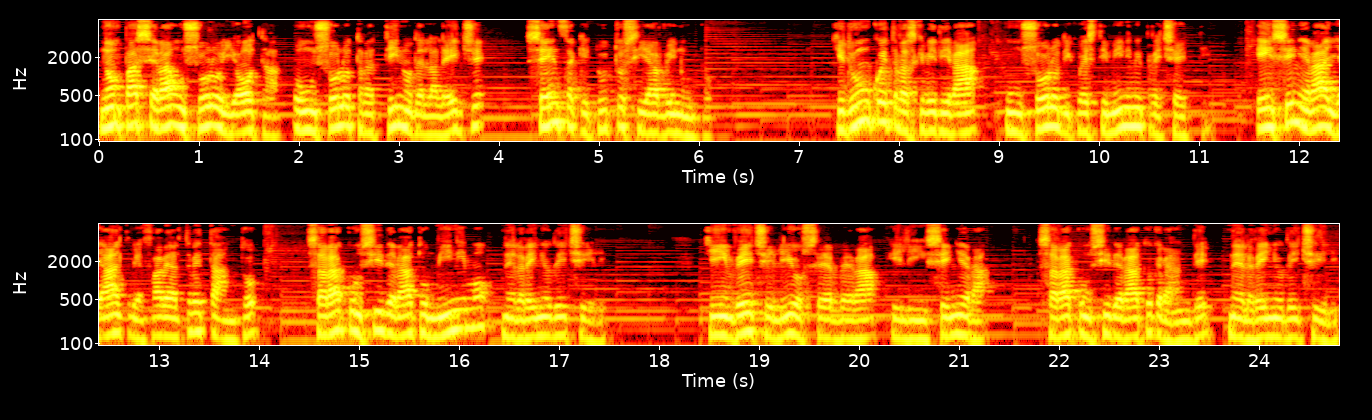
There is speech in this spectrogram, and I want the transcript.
non passerà un solo iota o un solo trattino della legge senza che tutto sia avvenuto. Chiunque trasgredirà un solo di questi minimi precetti e insegnerà agli altri a fare altrettanto, sarà considerato minimo nel regno dei cieli. Chi invece li osserverà e li insegnerà sarà considerato grande nel regno dei cieli.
